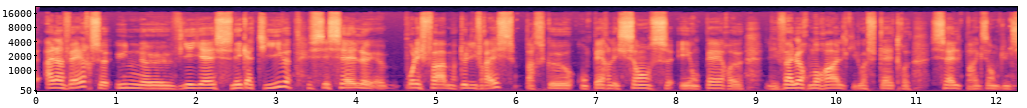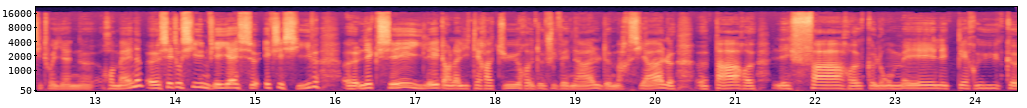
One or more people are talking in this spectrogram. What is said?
à l'inverse, une vieillesse négative, c'est celle pour les femmes de l'ivresse, parce qu'on perd les sens et on perd les valeurs morales qui doivent être celles, par exemple, d'une citoyenne romaine. c'est aussi une vieillesse excessive. L'excès, il est dans la littérature de Juvénal, de Martial, par les phares que l'on met, les perruques,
